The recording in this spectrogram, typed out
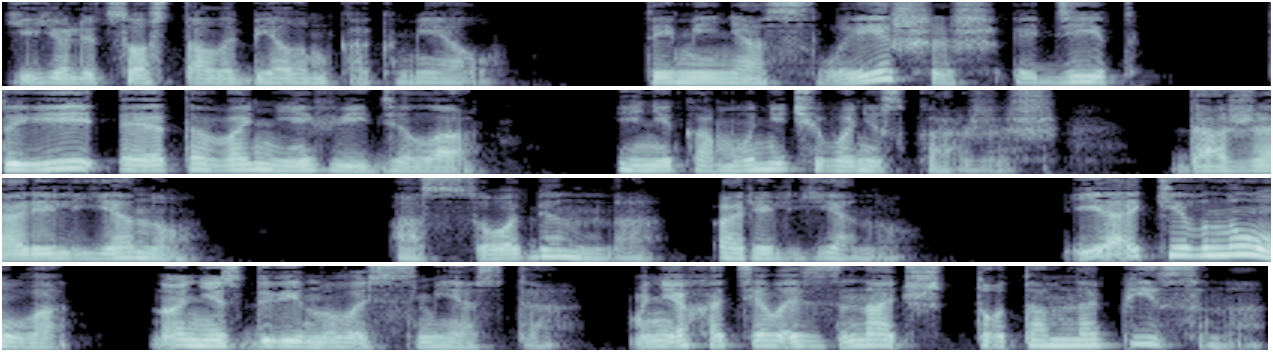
Ее лицо стало белым, как мел. «Ты меня слышишь, Эдит? Ты этого не видела. И никому ничего не скажешь. Даже Арельену. Особенно Арельену». Я кивнула, но не сдвинулась с места. Мне хотелось знать, что там написано.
